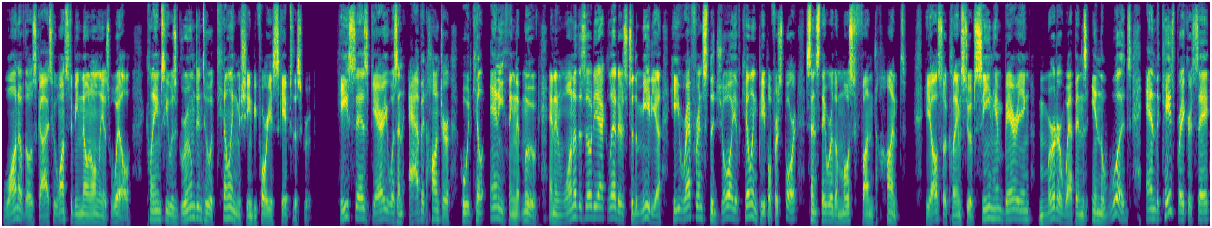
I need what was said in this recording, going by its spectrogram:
One of those guys, who wants to be known only as Will, claims he was groomed into a killing machine before he escaped this group. He says Gary was an avid hunter who would kill anything that moved. And in one of the Zodiac letters to the media, he referenced the joy of killing people for sport since they were the most fun to hunt. He also claims to have seen him burying murder weapons in the woods, and the case breakers say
